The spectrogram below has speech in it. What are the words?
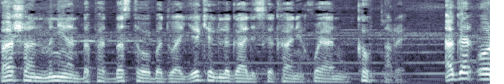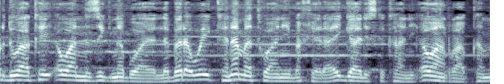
پاشان منیان بە پەت بەستەوە بە دوای یەکێک لە گالیسکەکانی خۆیان و کەوتنەڕێ ئەگەر ئۆردوگەکەی ئەوان نزیک نەبوایە لەبەر ئەوەی کە نەمەتوانی بە خێرایی گالیسکەکانی ئەوان ڕابکەم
